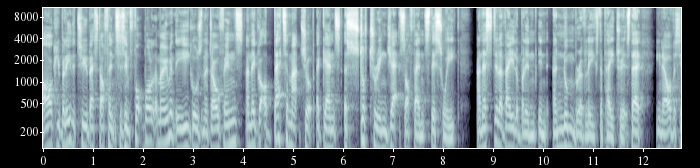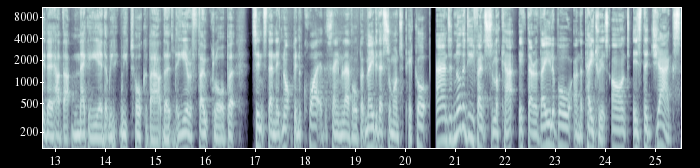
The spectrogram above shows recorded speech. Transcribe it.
Arguably the two best offenses in football at the moment, the Eagles and the Dolphins. And they've got a better matchup against a stuttering Jets offense this week. And they're still available in, in a number of leagues, the Patriots. They're, you know, obviously they had that mega year that we, we talk about, the, the year of folklore. But since then, they've not been quite at the same level, but maybe there's someone to pick up. And another defense to look at, if they're available and the Patriots aren't, is the Jags.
